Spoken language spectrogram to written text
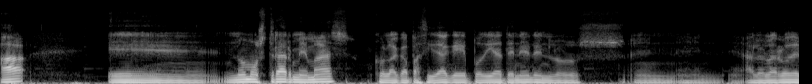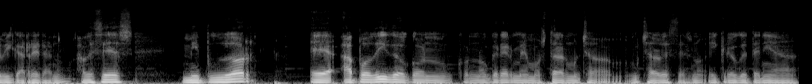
a eh, no mostrarme más con la capacidad que podía tener en los a lo largo de mi carrera. ¿no? A veces mi pudor eh, ha podido con, no quererme mostrar muchas muchas veces, ¿no? y creo que tenía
